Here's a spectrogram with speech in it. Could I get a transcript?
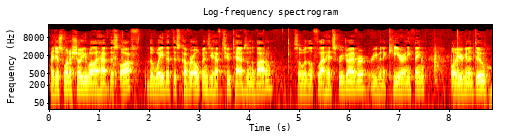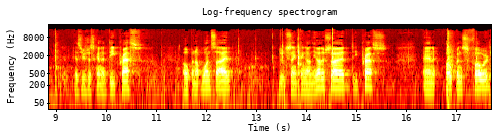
I just want to show you while I have this off, the way that this cover opens, you have two tabs on the bottom. So with a flathead screwdriver or even a key or anything, all you're going to do is you're just going to depress, open up one side, do the same thing on the other side, depress, and it opens forward.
